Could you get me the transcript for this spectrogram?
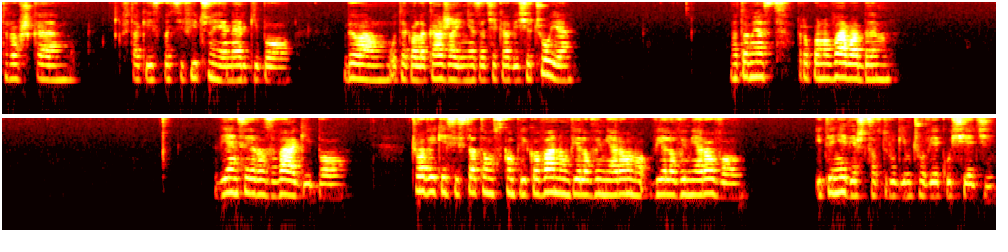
troszkę w takiej specyficznej energii, bo byłam u tego lekarza i nie za ciekawie się czuję. Natomiast proponowałabym więcej rozwagi, bo człowiek jest istotą skomplikowaną, wielowymiarową, i ty nie wiesz, co w drugim człowieku siedzi.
